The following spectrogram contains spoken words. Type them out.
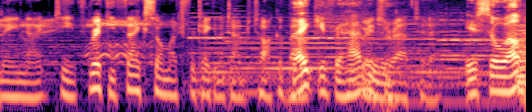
May 19th. Ricky, thanks so much for taking the time to talk about Thank you for having Grapes me. of Wrath today. You're so welcome.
